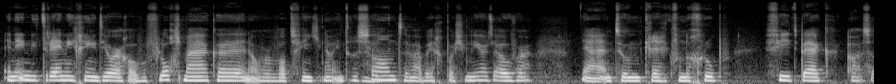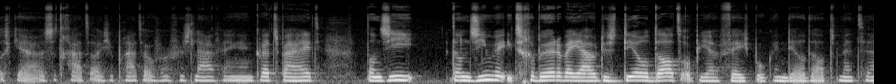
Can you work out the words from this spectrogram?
En in die training ging het heel erg over vlogs maken en over wat vind je nou interessant en waar ben je gepassioneerd over. Ja, en toen kreeg ik van de groep feedback. Zoals ik, ja, als het gaat, als je praat over verslaving en kwetsbaarheid, dan, zie, dan zien we iets gebeuren bij jou. Dus deel dat op je Facebook en deel dat met, uh,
